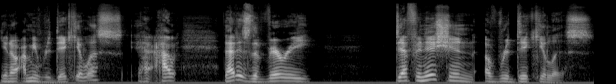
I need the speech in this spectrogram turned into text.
you know, I mean, ridiculous. How that is the very definition of ridiculous.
